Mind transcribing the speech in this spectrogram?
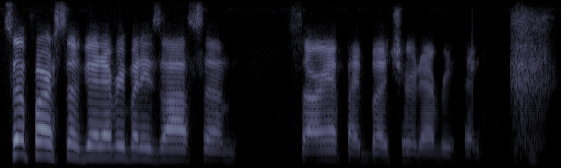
so far so good. Everybody's awesome. Sorry if i butchered everything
